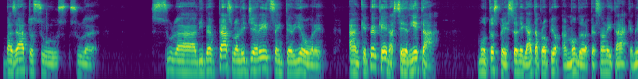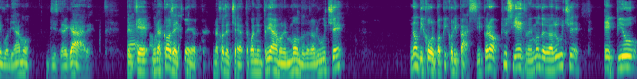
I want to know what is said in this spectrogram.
basato su, sul, sulla libertà, sulla leggerezza interiore, anche perché la serietà molto spesso è legata proprio al mondo della personalità che noi vogliamo disgregare. Perché eh, una cosa è certa, una cosa è certa, quando entriamo nel mondo della luce, non di colpo, a piccoli passi, però più si entra nel mondo della luce e più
